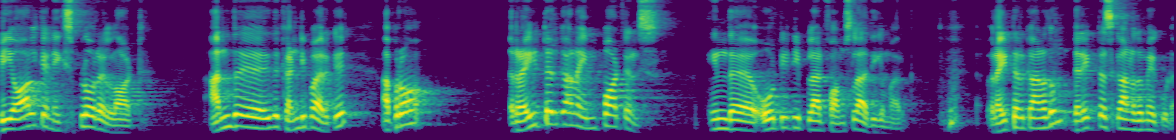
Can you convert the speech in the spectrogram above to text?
We all can explore a lot அந்த இது கண்டிப்பாக இருக்குது அப்புறம் ரைட்டருக்கான இம்பார்ட்டன்ஸ் இந்த ஓடிடி பிளாட்ஃபார்ம்ஸில் அதிகமாக இருக்குது ரைட்டருக்கானதும் டைரக்டர்ஸ்க்கானதுமே கூட.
